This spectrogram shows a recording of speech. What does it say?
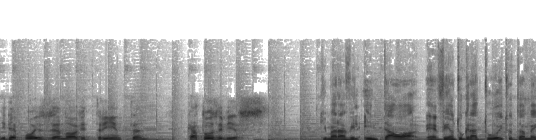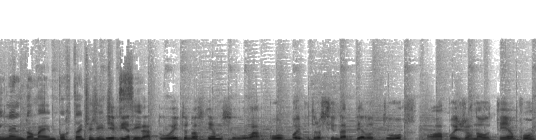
e depois 19h30, 14 bis. Que maravilha. Então, ó, evento gratuito também, né, Lindoma? É importante a gente evento dizer. Evento gratuito, nós temos o apoio e patrocínio da Belo Tour, o apoio do Jornal O Tempo,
